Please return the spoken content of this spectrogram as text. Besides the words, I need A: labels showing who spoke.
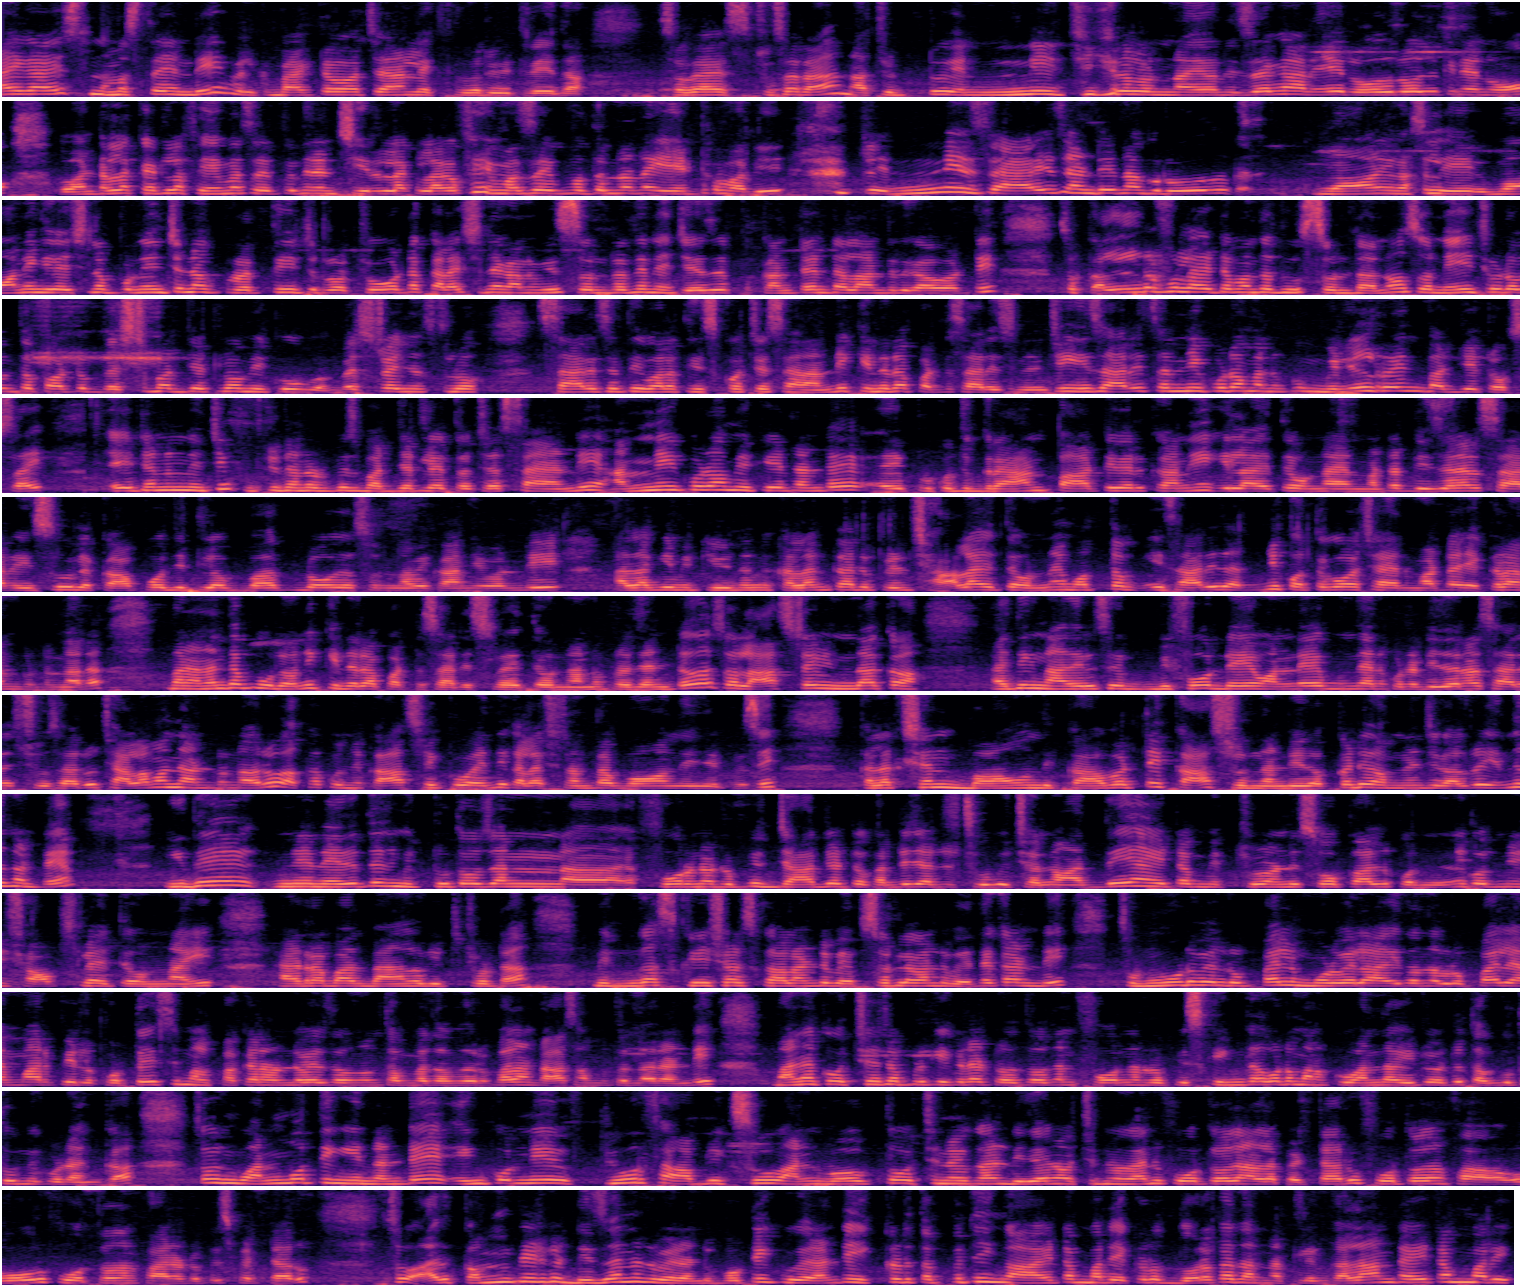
A: Hi guys నమస్తే అండి. Welcome back to our channel explore with Veda so guys చూసారా? నా చుట్టూ ఎన్ని చీరలు ఉన్నాయో? నిజంగానే రోజు రోజుకి నేను వంటలకు ఎట్లా ఫేమస్ అయిపోయింది నేను చీరలకు లాగా ఫేమస్ అయిపోతున్నాను. ఏంటో మరి? ఎన్ని శారీస్ అంటే నాకు రోజు మార్నింగ్ అసలు మార్నింగ్ లేచినప్పటి నుంచి నాకు ప్రతి చోట కలెక్షన్ కనిపిస్తుంటుంది. నేను చేసే కంటెంట్ అలాంటిది కాబట్టి సో కలర్ఫుల్ ఐటమ్ అంతా చూస్తుంటాను. సో నేను చూడడంతో పాటు బెస్ట్ బడ్జెట్లో మీకు బెస్ట్ రేంజెస్లో శారీస్ అయితే ఇవాళ తీసుకొచ్చేసానండి. కింద పట్టు శారీస్ నుంచి. ఈ శారీస్ అన్ని కూడా మనకు మిడిల్ రేంజ్ బడ్జెట్ వస్తాయి. ఎయిట్ హండ్రెడ్ నుంచి ఫిఫ్టీన్ హండ్రెడ్ రూపీస్ బడ్జెట్లో అయితే వచ్చేస్తాయండి. అన్ని కూడా మీకు ఏంటంటే ఇప్పుడు కొంచెం గ్రాండ్ పార్టీ వేర్ కానీ ఇలా అయితే ఉన్నాయన్నమాట. డిజైనర్ శారీస్ లేక ఆపోజిట్లో వర్క్ బ్లౌజెస్ ఉన్నవి కానివ్వండి అలాగే మీకు ఈ విధంగా కలంకారీ ప్రింట్ చాలా అయితే ఉన్నాయి. మొత్తం ఈ సారీస్ అన్ని కొత్తగా వచ్చాయన్నమాట. ఎక్కడ అనుకుంటున్నారా? మన అనంతపూర్లోని కిన్నెర పట్టు సారీస్లో అయితే ఉన్నాను ప్రజెంట్ సో లాస్ట్ టైం ఇందాక ఐ థింక్ నాకు తెలిసి బిఫోర్ డే వన్ డే ముందే అనుకుంటా డిజైనర్ సారీస్ చూసారు చాలా మంది అంటున్నారు అక్క కొంచెం కాస్ట్ ఎక్కువైంది కలెక్షన్ అంతా బాగుంది అని చెప్పేసి. కలెక్షన్ బాగుంది కాబట్టి కాస్ట్ ఉందండి. ఇది ఒక్కటి గమనించగలరు. ఎందుకంటే ఇదే నేను ఏదైతే మీకు two thousand four hundred rupees georgette కడ్డీ జార్జెట్ చూపించాను అదే ఐటమ్ మీరు చూడండి. సో కాల్ కొన్ని కొన్ని షాప్స్లో అయితే ఉన్నాయి. హైదరాబాద్ బెంగళూరు ఇటు చోట. మీకు ఇంకా స్క్రీన్ షాట్స్ కావాలంటే వెబ్సైట్లో కావాలంటే వెతకండి. సో మూడు వేల రూపాయలు మూడు వేల ఐదు వందల రూపాయలు ఎంఆర్పీలు కొట్టేసి మళ్ళీ పక్కన రెండు వేల తొమ్మిది వందల తొంభై తొమ్మిది రూపాయలు అని రాసి అమ్ముతున్నారండి. మనకు వచ్చేటప్పటికి ఇక్కడ టూ థౌసండ్ ఫోర్ హండ్రెడ్ రూపీస్కి ఇంకా కూడా మనకు వంద ఇటు ఇటు తగ్గుతుంది కూడా ఇంకా. సో ఇంక వన్ మోర్ థింగ్ ఏంటంటే ఇంకొన్ని ప్యూర్ ఫ్యాబ్రిక్స్ అండ్ వర్క్తో వచ్చినవి కానీ డిజైన్ వచ్చినవి కానీ ఫోర్ థౌసండ్ అలా పెట్టారు. Four thousand over four thousand five hundred rupees పెట్టారు. సో అది కంప్లీట్గా డిజైనర్ వేర్ అండి బొటిక్ వేర్ అంటే ఇక్కడ తప్పితే ఇంకా ఐటమ్ మరి ఎక్కడ దొరకదు అన్నట్లు. ఇంకా అలాంటి ఐటమ్ మరి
